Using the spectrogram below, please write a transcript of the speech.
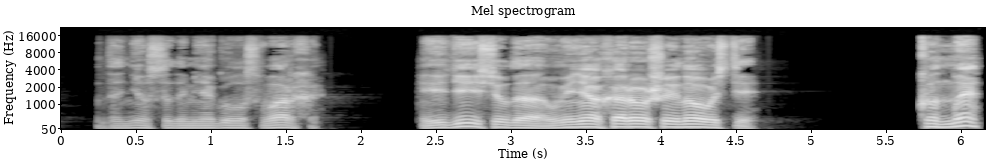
— донесся до меня голос Варха. «Иди сюда, у меня хорошие новости». «Конме?»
